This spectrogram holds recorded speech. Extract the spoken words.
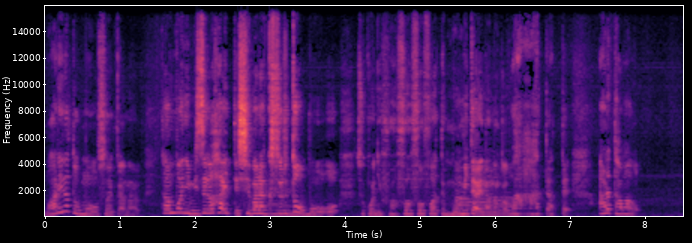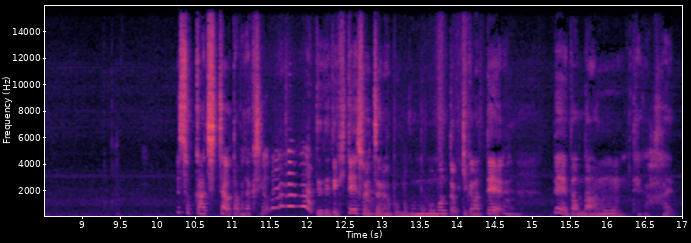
終わりだともう遅いかな。田んぼに水が入ってしばらくすると、うん。もうそこにふわふわふわふわって藻みたいなのがわーってあってあれ卵。でそっからちっちゃいオタマジャクシがわーって出てきて、そいつらがボンボンボンボンボンボンって大きくなって、うん。でだんだん手が生えて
